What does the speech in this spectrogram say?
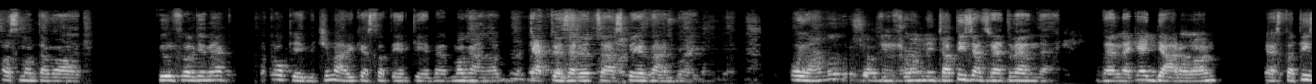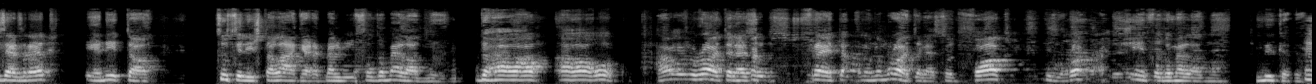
azt mondtam a külföldinek, Hát oké, okay, mi csináljuk ezt a térképet magának 2500 példányban. Olyan, mintha tízezret venne. De ennek egy ára van, ezt a tízezret én itt a szocialista láger belül fogom eladni. De ha, ha, ha, ha rajta lesz, hogy frejte, mondom, rajta lesz, hogy fak, én fogom eladni. Működő.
